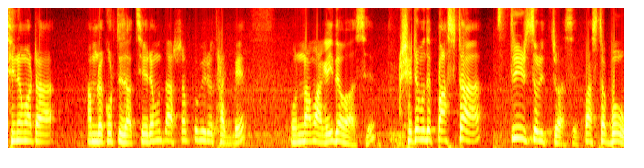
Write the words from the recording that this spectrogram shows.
সিনেমাটা আমরা করতে যাচ্ছি, এটার মধ্যে আশরাফ কবিরও থাকবে, ওর নাম আগেই দেওয়া আছে। সেটার মধ্যে পাঁচটা স্ত্রীর চরিত্র আছে, পাঁচটা বউ।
